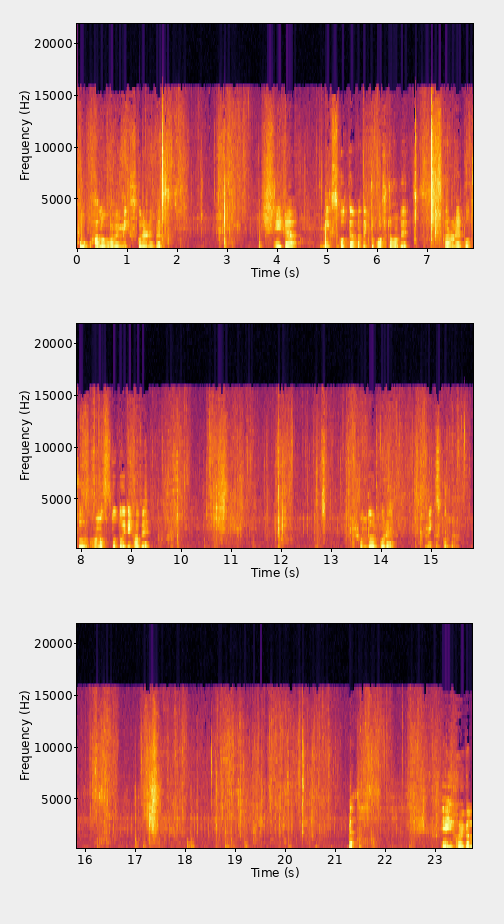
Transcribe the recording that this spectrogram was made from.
খুব ভালোভাবে মিক্স করে নেবেন। এইটা মিক্স করতে আপনাদের একটু কষ্ট হবে, কারণ এর প্রচুর ঘনত্ব তৈরি হবে। সুন্দর করে মিক্স করবেন। ব্যাস। এই হয়ে গেল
